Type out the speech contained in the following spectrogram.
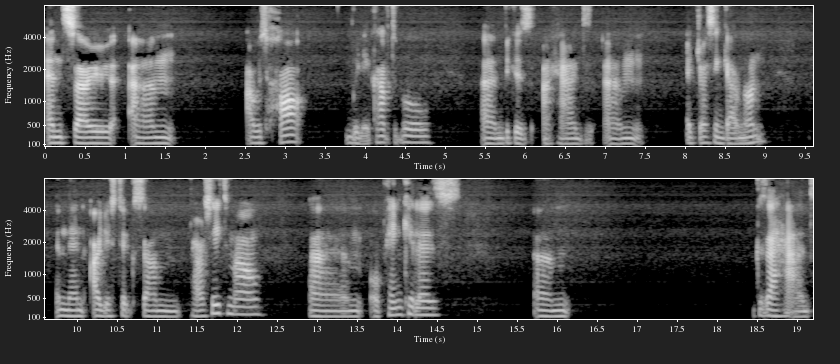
And so um, I was hot, really comfortable, um, because I had um, a dressing gown on. And then I just took some paracetamol um, or painkillers um, because I had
